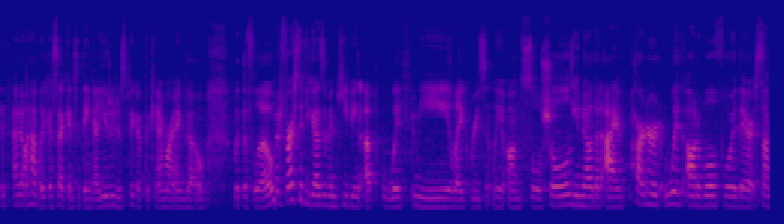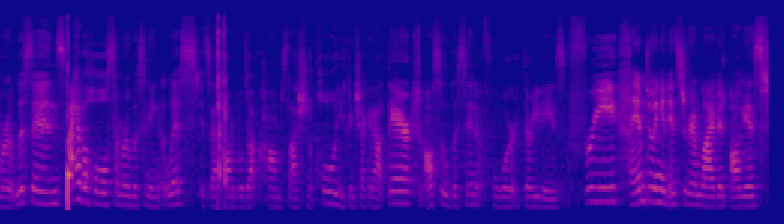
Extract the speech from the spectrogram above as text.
It, I don't have like a second to think. I usually just pick up the camera and go with the flow. But first, if you guys have been keeping up with me like recently on socials, you know that I've partnered with Audible for their summer listens. I have a whole summer listening list. It's at audible.com slash Nicole. You can check it out there. Also listen for 30 days free. I am doing an Instagram live in August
